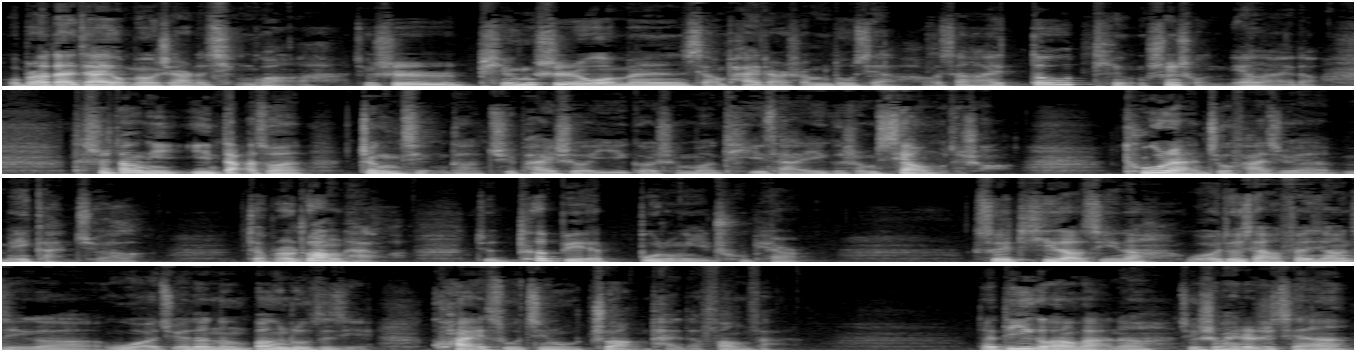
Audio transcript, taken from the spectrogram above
我不知道大家有没有这样的情况啊，就是平时我们想拍点什么东西啊，好像还都挺顺手拈来的。但是当你一打算正经的去拍摄一个什么题材、一个什么项目的时候，突然就发觉没感觉了，找不着状态了。就特别不容易出片儿，所以这期早期呢，我就想分享几个我觉得能帮助自己快速进入状态的方法。那第一个方法呢，就是拍摄之前，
